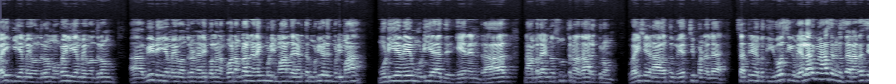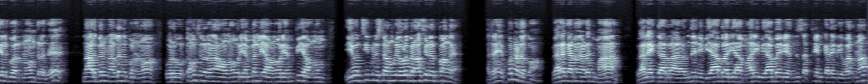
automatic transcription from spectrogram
பைக் இஎம்ஐ வந்துரும் மொபைல் இஎம்ஐ வந்துடும் வீடு இஎம்ஐ வந்துடும் நினைப்போம் நம்ம. நம்மளால நினைக்க முடியுமா? அந்த இடத்த முடிவெடுக்க முடியுமா? முடியவே முடியாது. ஏனென்றால் நாம எல்லாம் இன்னும் சூத்திரனா தான் இருக்கிறோம். வைசகனாகத்து முயற்சி பண்ணல. சத்திரியனை பத்தி யோசிக்கணும் எல்லாருக்குமே ஆசை இருக்கு சார். அரசியலுக்கு வரணும்ன்றது. நாலு பேருக்கு நல்லது பண்ணணும். ஒரு ஒரு கவுன்சிலரான ஆகணும். ஒரு எம்எல்ஏ ஆகணும். ஒரு எம்பி ஆகணும். ஈவன் சீஃப் மினிஸ்டர் ஆகணும் எவ்வளவு பேர் ஆசையில இருப்பாங்க. அதெல்லாம் எப்ப நடக்கும்? வேலைக்காரன் நடக்குமா? வேலைக்காரனா வந்து நீ வியாபாரியா மாறி வியாபாரி வந்து சத்திரியன் கேட்டகரி வரணும்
